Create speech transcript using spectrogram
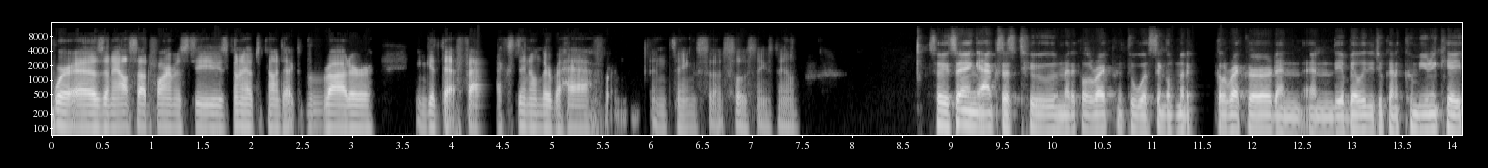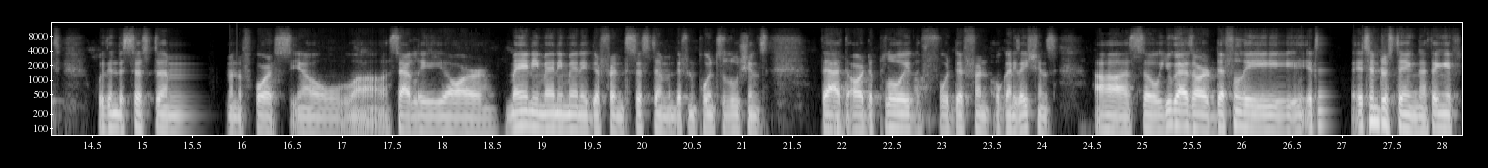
Whereas an outside pharmacy is going to have to contact the provider and get that faxed in on their behalf and things. So slows things down. So you're saying access to medical record to a single medical record and and the ability to kind of communicate within the system and of course you know uh, sadly are many many many different system and different point solutions that are deployed for different organizations uh, so you guys are definitely it's it's interesting i think if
